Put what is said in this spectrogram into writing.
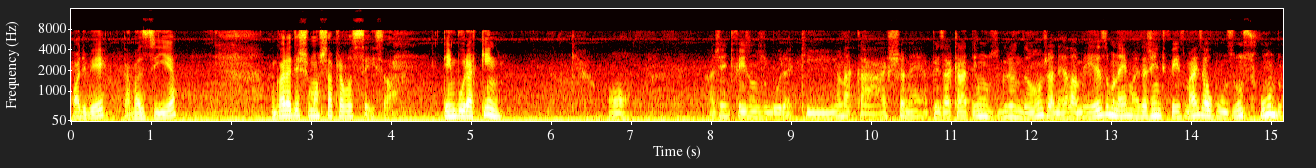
Pode ver, tá vazia. Agora deixa eu mostrar para vocês, ó. Tem buraquinho? Ó. A gente fez uns buraquinhos na caixa, né? Apesar que ela tem uns grandão janela mesmo, né? Mas a gente fez mais alguns nos fundos.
